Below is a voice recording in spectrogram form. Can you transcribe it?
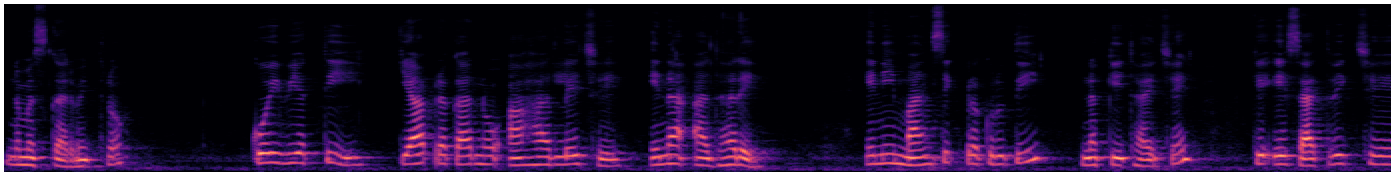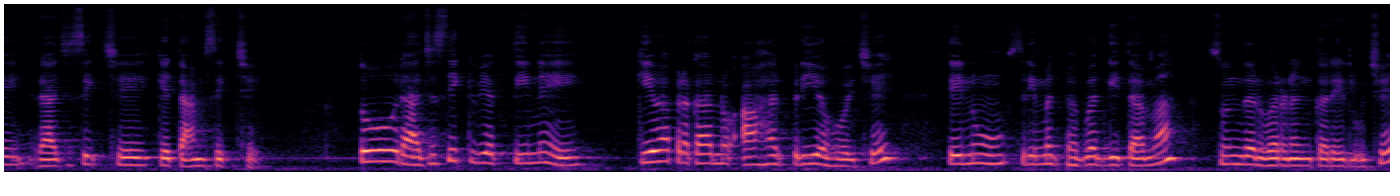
નમસ્કાર મિત્રો. કોઈ વ્યક્તિ કયા પ્રકારનો આહાર લે છે એના આધારે એની માનસિક પ્રકૃતિ નક્કી થાય છે કે એ સાત્વિક છે, રાજસિક છે કે તામસિક છે. તો રાજસિક વ્યક્તિને કેવા પ્રકારનો આહાર પ્રિય હોય છે તેનું શ્રીમદ ભગવદ્ ગીતામાં સુંદર વર્ણન કરેલું છે.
